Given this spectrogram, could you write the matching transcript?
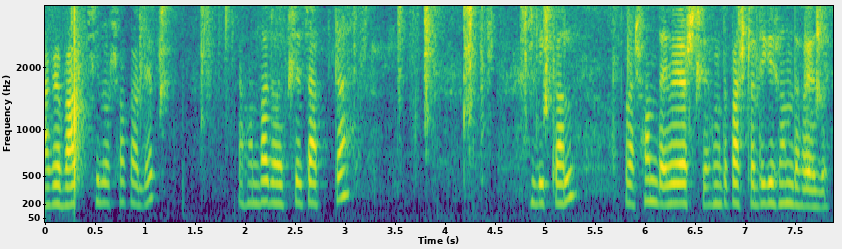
আগে ভাত ছিল সকালের এখন বাজা হচ্ছে চারটা বিকাল, প্রায় সন্ধ্যা হয়ে আসছে। এখন তো পাঁচটার দিকে সন্ধ্যা হয়ে যায়।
